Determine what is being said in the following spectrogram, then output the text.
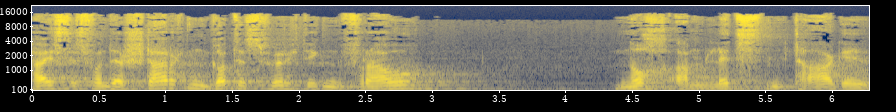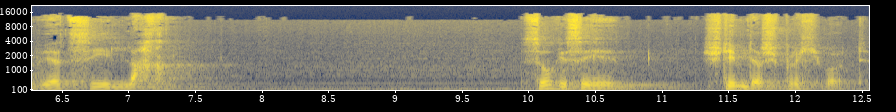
heißt es von der starken, gottesfürchtigen Frau, noch am letzten Tage wird sie lachen. So gesehen stimmt das Sprichwort.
